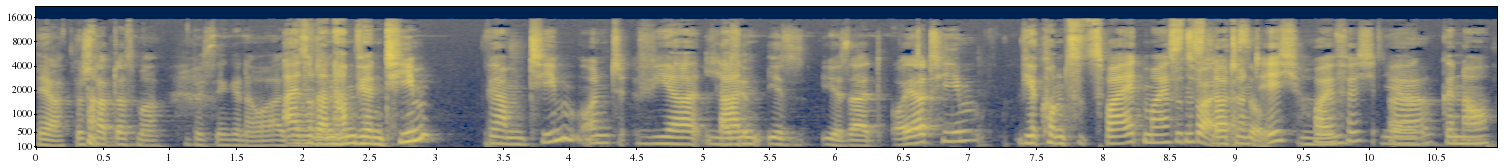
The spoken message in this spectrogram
Ja, beschreib das mal ein bisschen genauer. Also dann haben wir ein Team. Wir haben ein Team und wir laden, also ihr, ihr seid euer Team wir kommen zu zweit meistens, zweit, Lotte ach und ich Mhm. häufig. Ja. Äh, genau.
